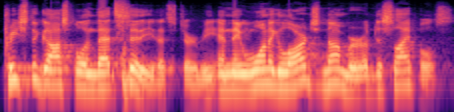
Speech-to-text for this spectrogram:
preached the gospel in that city, that's Derbe, and they won a large number of disciples.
